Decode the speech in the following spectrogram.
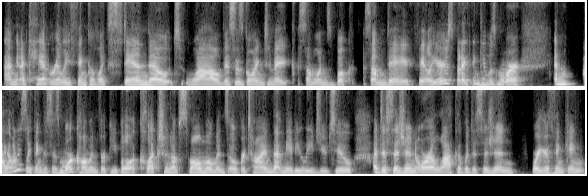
I mean, I can't really think of like standout, wow, this is going to make someone's book someday failures. But I think mm-hmm. it was more and I honestly think this is more common for people a collection of small moments over time that maybe lead you to a decision or a lack of a decision where you're mm-hmm. thinking,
